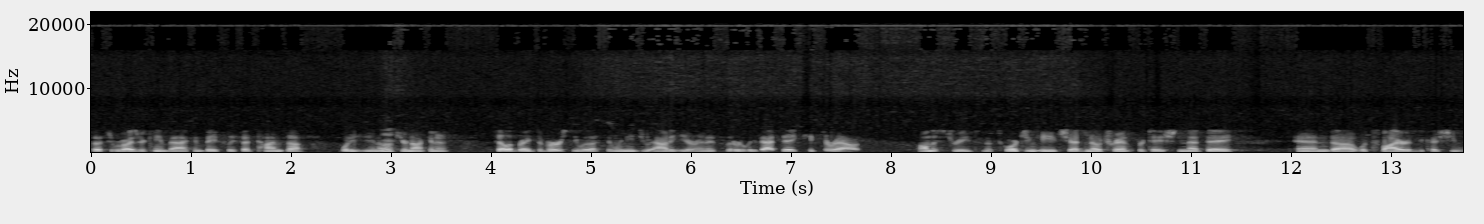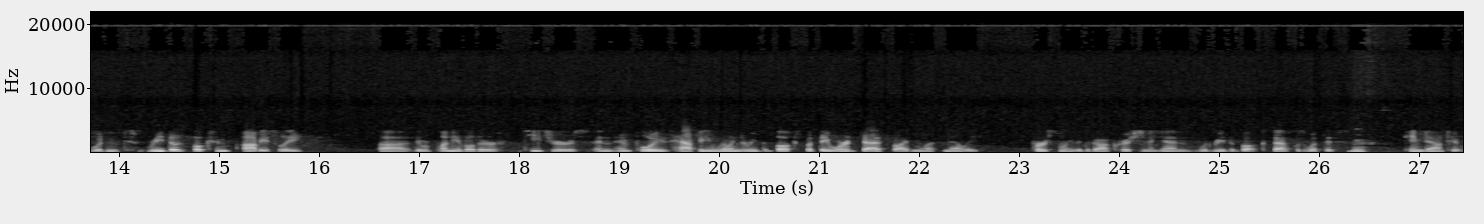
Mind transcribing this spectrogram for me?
the supervisor came back and basically said, "Time's up. What do you, you know? If you're not going to celebrate diversity with us, then we need you out of here." And it literally that day kicked her out on the streets in the scorching heat. She had no transportation that day and uh, was fired because she wouldn't read those books. And obviously, uh, there were plenty of other teachers and employees happy and willing to read the books, but they weren't satisfied unless Nellie, personally, the devout Christian, again, would read the book. That was what this mm. came down to.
